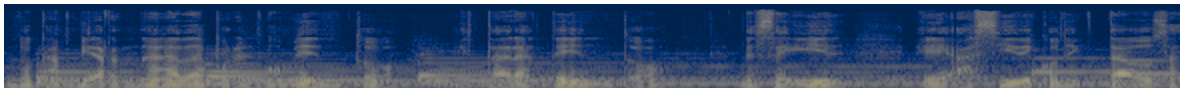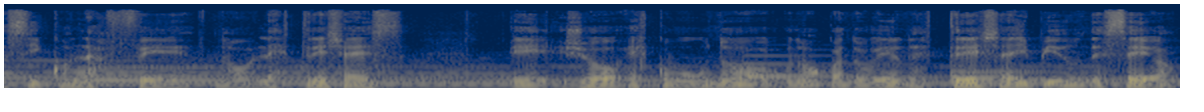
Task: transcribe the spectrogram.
no cambiar nada por el momento, estar atento, de seguir eh, así de conectados, así con la fe. ¿no? La estrella es eh, yo es como uno, ¿no? Cuando ve una estrella y pide un deseo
